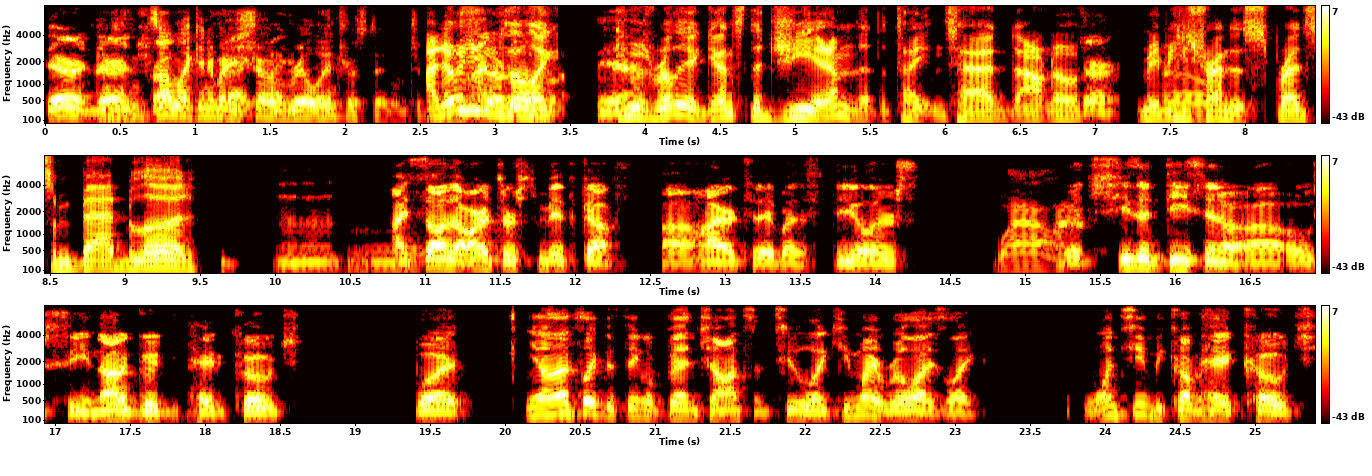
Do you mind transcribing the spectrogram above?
They're they're in doesn't trouble sound like anybody I- showed I- real interest in him. To I know he I was know like yeah, he was really against the GM that the Titans had. I don't know if sure. maybe he's Oh. trying to spread some bad blood. hmm Mm. I saw that Arthur Smith got uh, hired today by the Steelers, Wow. which he's a decent uh, OC, not a good head coach, but you know that's like the thing with Ben Johnson too. Like you might realize like once you become head coach,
